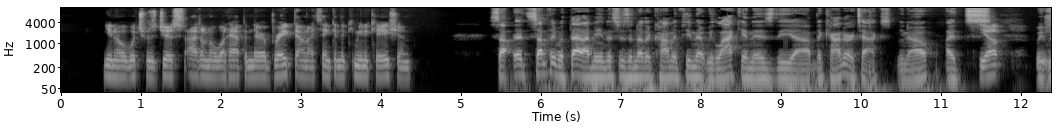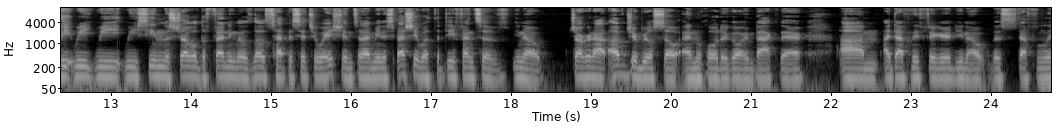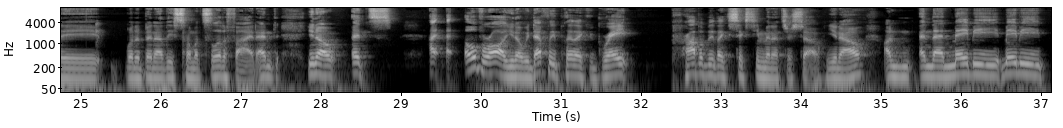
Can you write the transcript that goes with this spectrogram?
you know, which was just I don't know what happened there, a breakdown I think in the communication so it's something with that. I mean, this is another common theme that we lack in is the uh, the counterattacks. You know, it's yep. We, we, we, we, we seem to struggle defending those those type of situations, and I mean, especially with the defensive, you know, juggernaut of Djibril Sow and Rode going back there. Um, I definitely figured, you know, this definitely would have been at least somewhat solidified, and you know, it's I, overall, you know, we definitely play like a great probably like 60 minutes or so, you know? Um, and then maybe, maybe,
